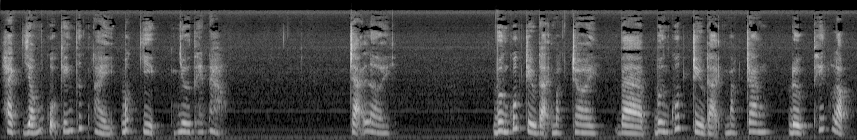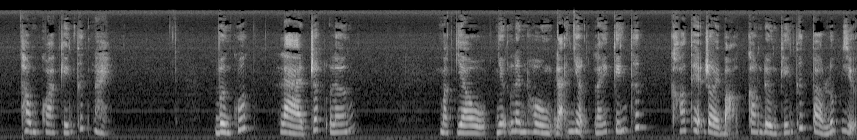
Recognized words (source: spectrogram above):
hạt giống của kiến thức này bất diệt như thế nào? Trả lời, vương quốc triều đại mặt trời và vương quốc triều đại mặt trăng được thiết lập thông qua kiến thức này. Vương quốc là rất lớn mặc dầu những linh hồn đã nhận lấy kiến thức có thể rời bỏ con đường kiến thức vào lúc giữa.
